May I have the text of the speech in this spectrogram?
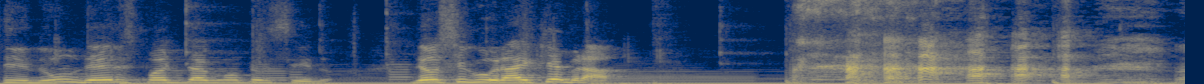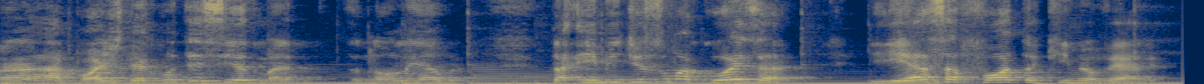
sido. Um deles pode ter acontecido. Deu segurar e quebrar. ah, pode ter acontecido, mas eu não lembro. Tá, e me diz uma coisa. E essa foto aqui, meu velho?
